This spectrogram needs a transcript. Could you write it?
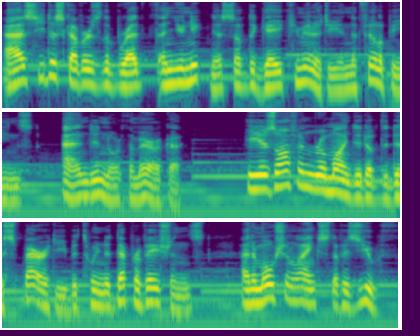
as he discovers the breadth and uniqueness of the gay community in the Philippines and in North America. He is often reminded of the disparity between the deprivations and emotional angst of his youth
